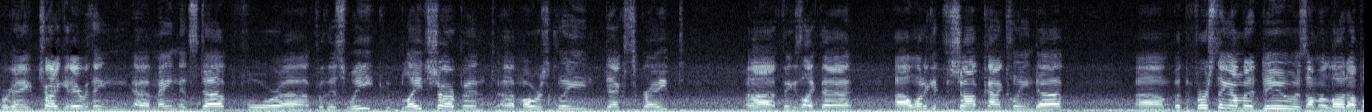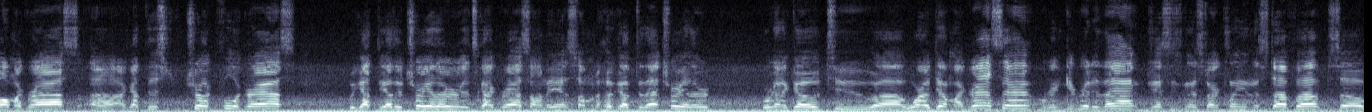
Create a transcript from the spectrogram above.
We're gonna try to get everything uh, maintenanced up for uh, for this week. Blades sharpened, uh, mowers cleaned, deck scraped, uh, things like that. I want to get the shop kind of cleaned up. Um, but the first thing I'm gonna do is I'm gonna load up all my grass. Uh, I got this truck full of grass. We got the other trailer, it's got grass on it, so I'm gonna hook up to that trailer we're gonna go to uh, where I dump my grass at. We're gonna get rid of that. Jesse's gonna start cleaning the stuff up. So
